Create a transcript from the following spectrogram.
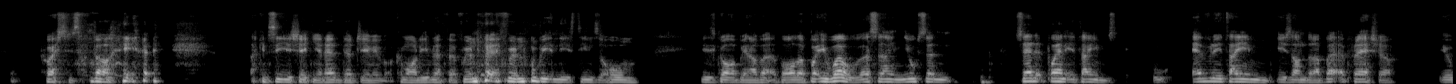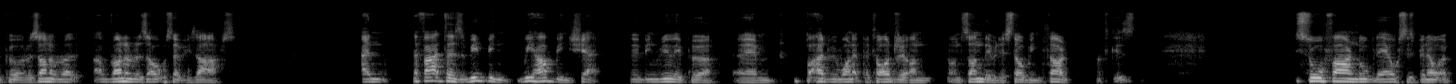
questions about I can see you shaking your head there, Jamie. But come on, even if, if we're not, if we're not beating these teams at home, he's got to be in a bit of bother. But he will. That's the thing. Neilson said it plenty of times. Every time he's under a bit of pressure, he'll put a run of, a run of results out his arse. And the fact is, we've been we have been shit. We've been really poor. Um, but had we won at Pittodrie on on Sunday, we'd have still been third because so far nobody else has been able to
